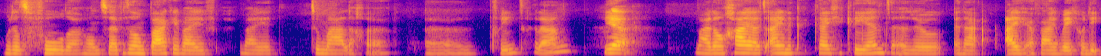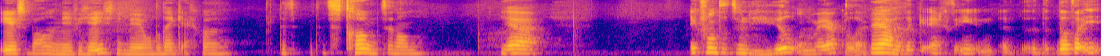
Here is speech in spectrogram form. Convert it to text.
Hoe dat voelde? Want ze hebben het al een paar keer bij, bij je toenmalige eh, vriend gedaan. Ja. Maar dan ga je uiteindelijk, krijg je cliënten en zo. En naar eigen ervaring weet je gewoon die eerste behandeling, die vergeet je niet meer. Want dan denk je echt gewoon, dit, dit stroomt. En dan... Ja. Ik vond het toen heel onwerkelijk. Ja. Dat ik echt, dat er,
